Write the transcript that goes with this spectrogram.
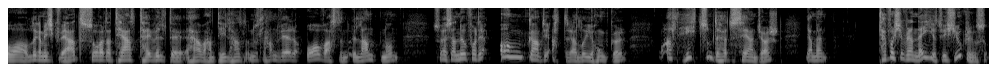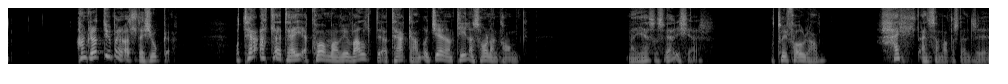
Og lykke mye kvært, så var det til at jeg ville hava han til. Han, nå skulle han være overvasten i landet noen. Så jeg sa, nå får det ångan til det av loje hunker. Og alt hitt som det hørte seg han gjørst, ja, men det var ikke være nøyet ved sjukhusen. Han grøtte jo bare alt det sjuke. Og til alle de er kommet, vi valgte å ta han og gjøre han til en sånn kong. Men Jesus var ikke her. Og tog for han helt ensam at det stendte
